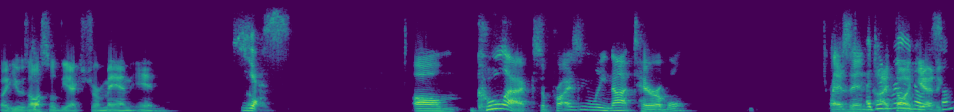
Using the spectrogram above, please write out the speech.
but he was also the extra man in. So, Yes. Um, Kulak, surprisingly not terrible. As in, I didn't thought really he had a,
